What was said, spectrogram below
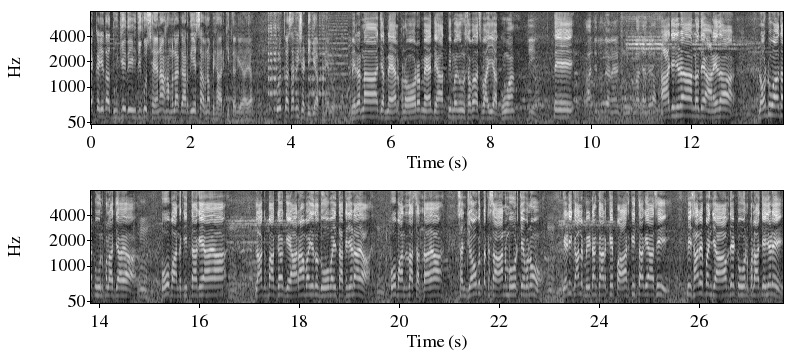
ਇੱਕ ਜਿਹਦਾ ਦੂਜੇ ਦੇਸ਼ ਦੀ ਕੋ ਸੈਨਾ ਹਮਲਾ ਕਰਦੀ ਇਸ ਹਿਸਾਬ ਨਾਲ ਬਿਹਾਰ ਕੀਤਾ ਗਿਆ ਆ। ਕੋਈ ਕਸਰ ਨਹੀਂ ਛੱਡੀ ਗਿਆ ਆਪਣੇ ਵੱਲੋਂ? ਮੇਰਾ ਨਾਮ ਜਰਨੈਲ ਫਲੋਰ ਮੈਂ ਦਿਹਾਤੀ ਮਜ਼ਦੂਰ ਸਭਾ ਦਾ ਸਫ਼ਾਈ ਆਗੂ ਆ ਜੀ। ਤੇ ਅੱਜ ਲੁਧਿਆਣਾ ਟੋਲ ਪਲਾਜ਼ਾ ਜਿਹੜਾ। ਅੱਜ ਜਿਹੜਾ ਲੁਧਿਆਣੇ ਦਾ ਲੋਡੂਵਾਲ ਦਾ ਟੂਲ ਪਲਾਜ਼ਾ ਆ ਉਹ ਬੰਦ ਕੀਤਾ ਗਿਆ ਆ। ਲਗਭਗ 11 ਵਜੇ ਤੋਂ 2 ਵਜੇ ਤੱਕ ਜਿਹੜਾ ਆ ਉਹ ਬੰਦ ਦਾ ਸੱਦਾ ਆ। ਸੰਯੁਕਤ ਕਿਸਾਨ ਮੋਰਚੇ ਵੱਲੋਂ ਜਿਹੜੀ ਕੱਲ ਮੀਟਿੰਗ ਕਰਕੇ ਪਾਸ ਕੀਤਾ ਗਿਆ ਸੀ ਵੀ ਸਾਰੇ ਪੰਜਾਬ ਦੇ ਟੋਲ ਪਲਾਜ਼ੇ ਜਿਹੜੇ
